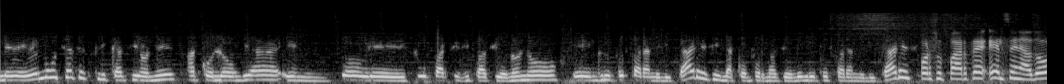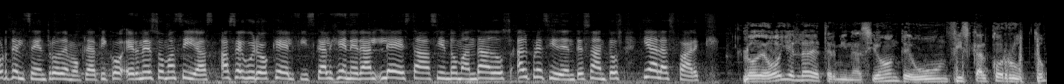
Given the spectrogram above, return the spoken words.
le debe muchas explicaciones a Colombia en, sobre su participación o no en grupos paramilitares y la conformación de grupos paramilitares. Por su parte, el senador del Centro Democrático, Ernesto Macías, aseguró que el fiscal general le está haciendo mandados al presidente Santos y a las FARC. Lo de hoy es la determinación de un fiscal corrupto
